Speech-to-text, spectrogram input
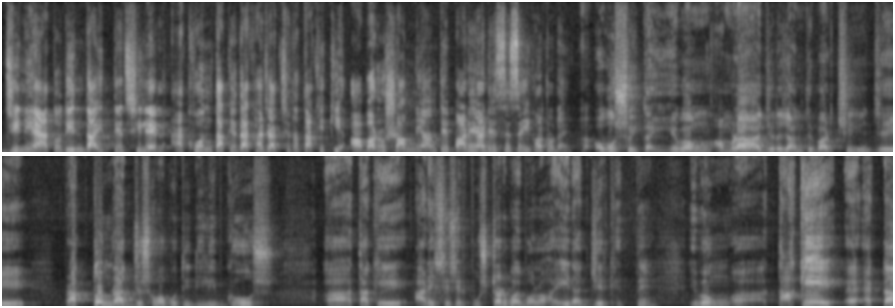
যিনি এতদিন দায়িত্বে ছিলেন এখন তাকে দেখা যাচ্ছে না তাকে কি আবারও সামনে আনতে পারে আর আরএসএস এই ঘটনায়? হ্যাঁ, অবশ্যই তাই। এবং আমরা যেটা জানতে পারছি যে প্রাক্তন রাজ্য সভাপতি দিলীপ ঘোষ তাকে আরএসএস এর পোস্টার বয় বলা হয় এই রাজ্যের ক্ষেত্রে। এবং তাকে একটা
